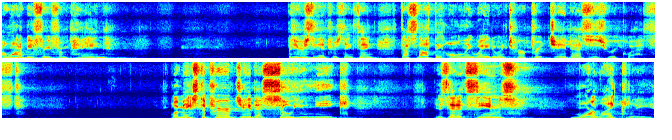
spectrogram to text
I want to be free from pain. But here's the interesting thing that's not the only way to interpret Jabez's request. What makes the prayer of Jabez so unique is that it seems more likely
